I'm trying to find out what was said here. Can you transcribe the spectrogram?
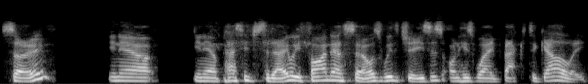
So in our in our passage today, we find ourselves with Jesus on his way back to Galilee.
